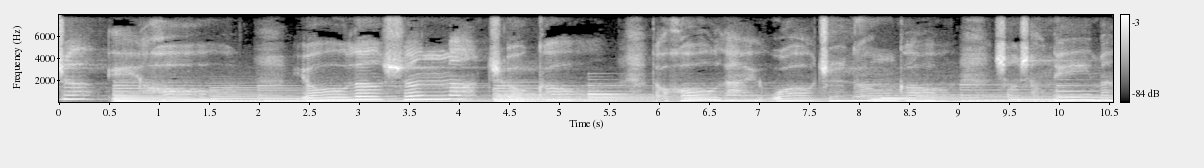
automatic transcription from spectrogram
这以后有了什么就够，到后来我只能够想象你们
